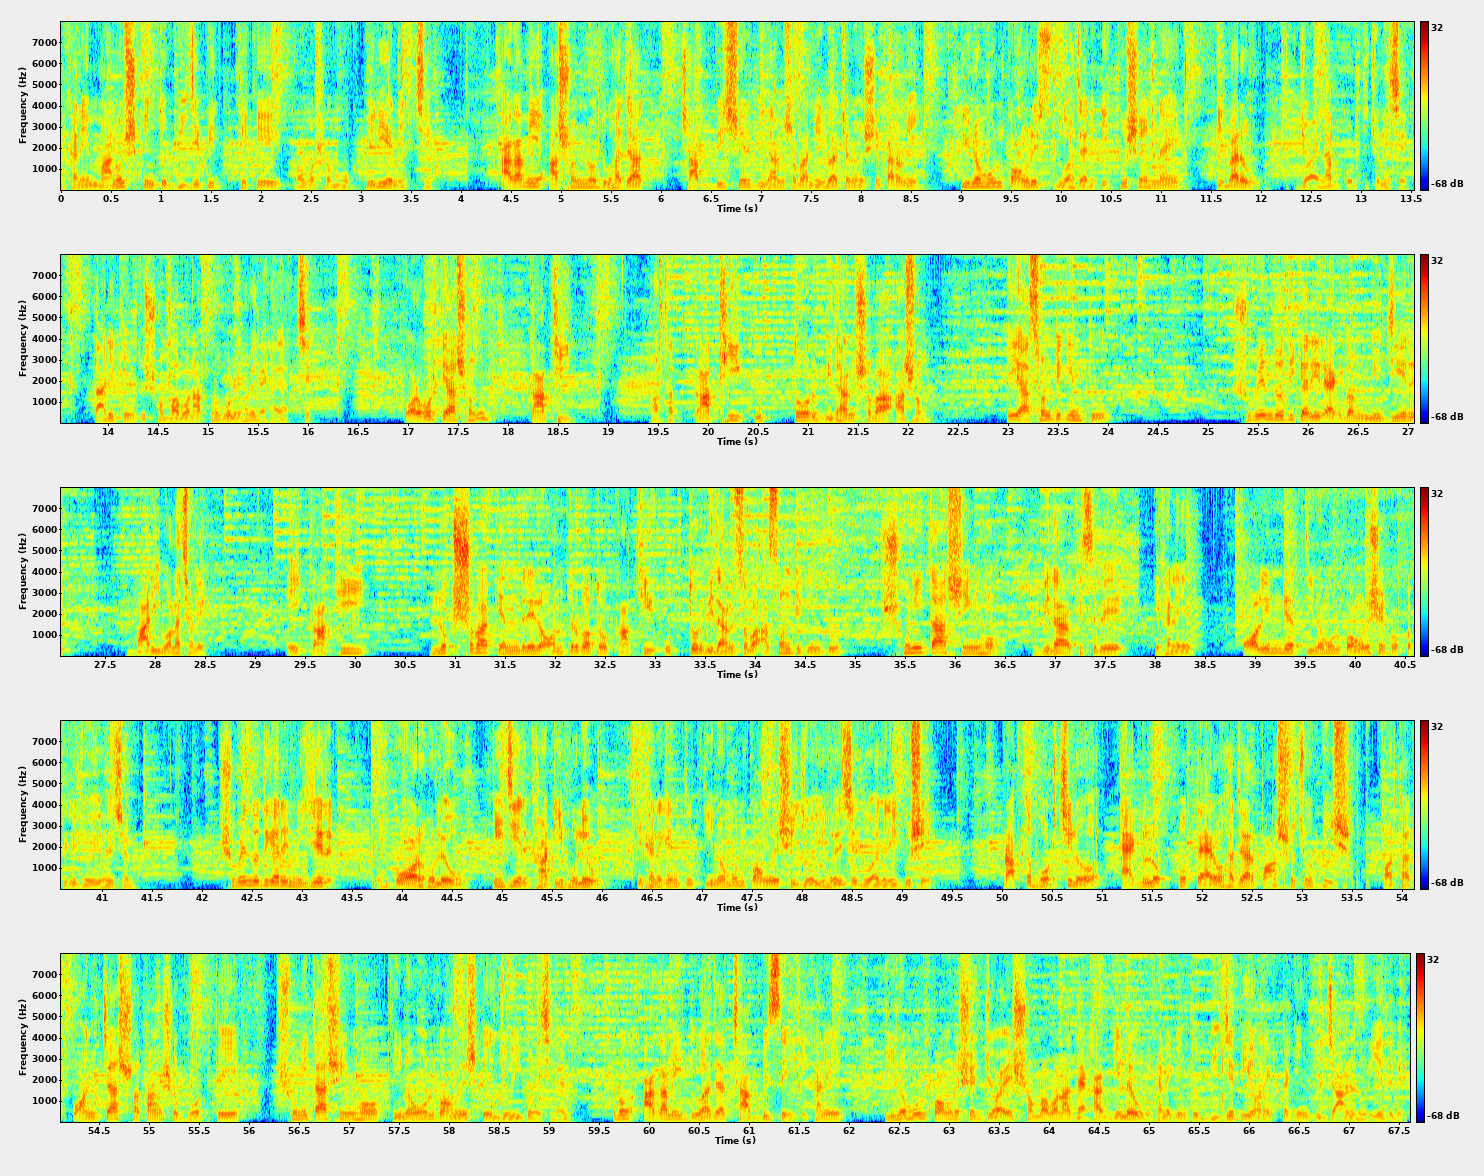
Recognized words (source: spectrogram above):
এখানে মানুষ কিন্তু বিজেপি থেকে ক্রমশ মুখ ফিরিয়ে নিচ্ছে। আগামী আসন্ন দু হাজার ছাব্বিশের বিধানসভা নির্বাচনেও সে কারণেই তৃণমূল কংগ্রেস দু হাজার একুশের ন্যায় এবারেও জয়লাভ করতে চলেছে। তারই কিন্তু সম্ভাবনা প্রবলভাবে দেখা যাচ্ছে। পরবর্তী আসন কাঁথি, অর্থাৎ কাঁথি উত্তর বিধানসভা আসন। এই আসনটি কিন্তু শুভেন্দু অধিকারীর একদম নিজের বাড়ি বলা চলে। এই কাঁথি লোকসভা কেন্দ্রের অন্তর্গত কাঁথি উত্তর বিধানসভা আসনটি কিন্তু সুনিতা সিংহ, বিধায়ক হিসেবে এখানে অল ইন্ডিয়া তৃণমূল কংগ্রেসের পক্ষ থেকে জয়ী হয়েছেন। শুভেন্দু অধিকারী নিজের গড় হলেও, নিজের ঘাঁটি হলেও এখানে কিন্তু তৃণমূল কংগ্রেসই জয়ী হয়েছে দু হাজার একুশে। প্রাপ্ত ভোট ছিল এক লক্ষ তেরো হাজার পাঁচশো চব্বিশ। অর্থাৎ পঞ্চাশ শতাংশ ভোট পেয়ে সুনিতা সিংহ তৃণমূল কংগ্রেসকে জয়ী করেছিলেন। এবং আগামী দু হাজার ছাব্বিশে এখানে তৃণমূল কংগ্রেসের জয়ের সম্ভাবনা দেখা গেলেও এখানে কিন্তু বিজেপি অনেকটা কিন্তু যান লড়িয়ে দেবে।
